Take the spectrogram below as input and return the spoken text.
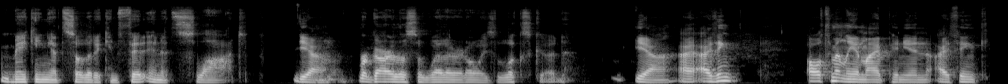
making it so that it can fit in its slot, Yeah. regardless of whether it always looks good. Yeah, I, I think ultimately, in my opinion, I think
